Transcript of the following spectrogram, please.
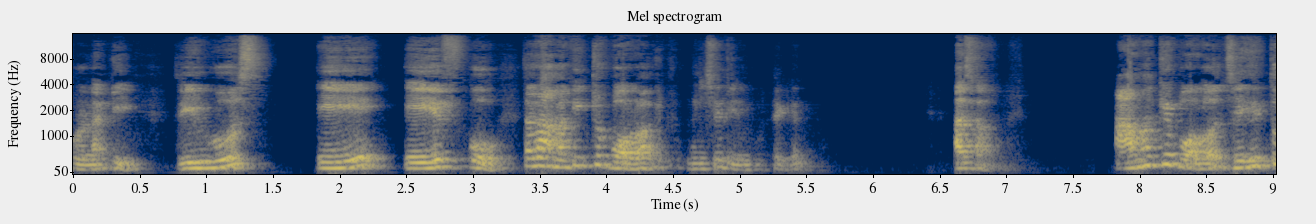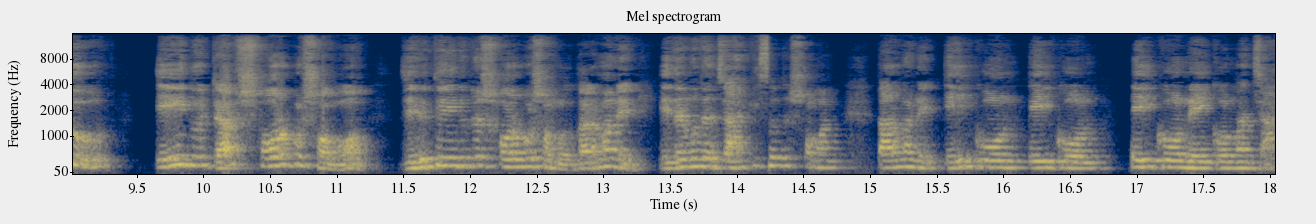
করে নাকি? ত্রিভুজ এ এফ ও তাহলে আমাকে একটু বলো, আমি একটু নিচে দিন থেকে। আচ্ছা আমাকে বলো, যেহেতু এই দুইটা সর্বসম যেহেতু এই দুটো সর্বসম তার মানে এদের মধ্যে যা কিছু আছে সমান, তার মানে এই কোণ এই কোণ এই কোণ এই কোণ মানে যা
